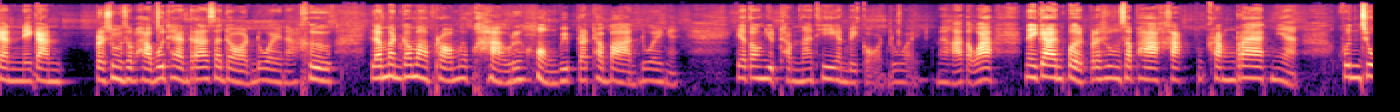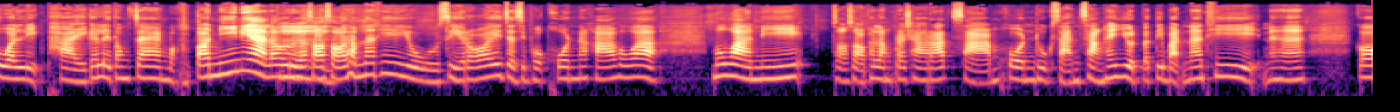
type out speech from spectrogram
กันในการประชุมสภาผู้แทนราษฎรด้วยนะ คือ แล้วมันก็มาพร้อมกับข่าวเรื่องของวิปรัฐบาลด้วยไงที่จะต้องหยุดทำหน้าที่กันไปก่อนด้วยนะคะ แต่ว่าในการเปิดประชุมสภาครั้งรงแรกเนี่ย คุณชวนหลีกภัยก็เลยต้องแจ้งบอก ตอนนี้เนี่ยเราเหลือสอสสทำหน้าที่อยู่ 476 คนนะคะ เพราะว่าเมื่อวานนี้ สสพลังประชารัฐ 3 คนถูกศาลสั่งให้หยุดปฏิบัติหน้าที่นะคะก็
